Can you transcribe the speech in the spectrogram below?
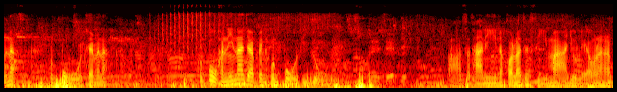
มั้ยนะคุณปู่ใช่ไหมนะคุณปู่คันนี้น่าจะเป็นคุณปู่ที่อยู่อ่าสถานีนครราชสีมาอยู่แล้วนะครับ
